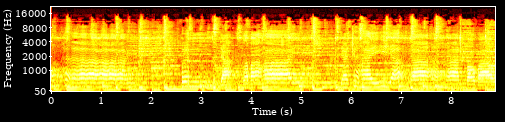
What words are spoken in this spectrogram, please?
ง สบาย จะใช้ยะงานเบาๆ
